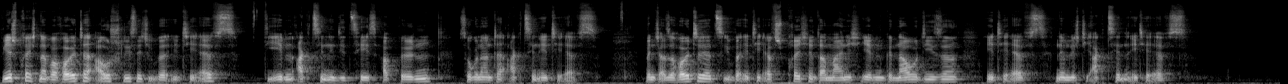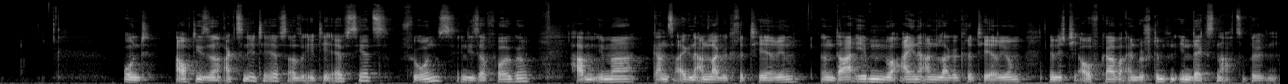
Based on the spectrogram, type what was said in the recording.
Wir sprechen aber heute ausschließlich über ETFs, die eben Aktienindizes abbilden, sogenannte Aktien-ETFs. Wenn ich also heute jetzt über ETFs spreche, dann meine ich eben genau diese ETFs, nämlich die Aktien-ETFs. Und auch diese Aktien-ETFs, also ETFs jetzt für uns in dieser Folge, haben immer ganz eigene Anlagekriterien und da eben nur ein Anlagekriterium, nämlich die Aufgabe, einen bestimmten Index nachzubilden.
